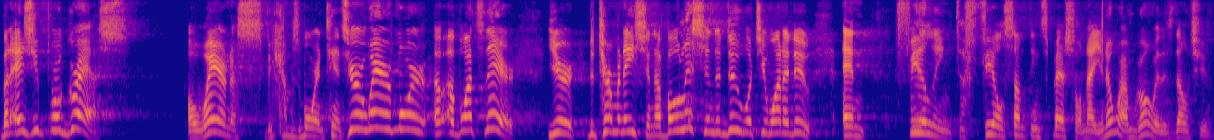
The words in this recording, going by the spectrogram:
But as you progress, awareness becomes more intense. You're aware of more of what's there. Your determination, a volition to do what you want to do, and feeling to feel something special. Now, you know where I'm going with this, don't you?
